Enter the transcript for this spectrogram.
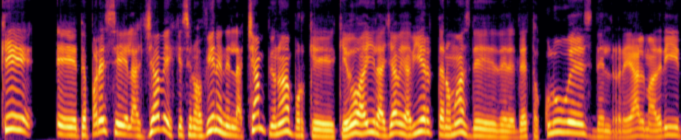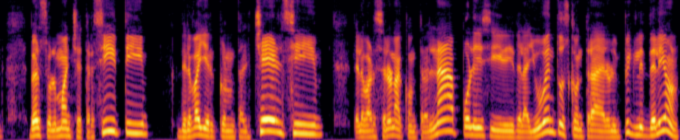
¿qué eh, ¿te parece las llaves que se nos vienen en la Champions? Ah? Porque quedó ahí la llave abierta nomás de, de, de, estos clubes, del Real Madrid versus el Manchester City, del Bayern contra el Chelsea, del Barcelona contra el Nápoles y de la Juventus contra el Olympique de Lyon.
